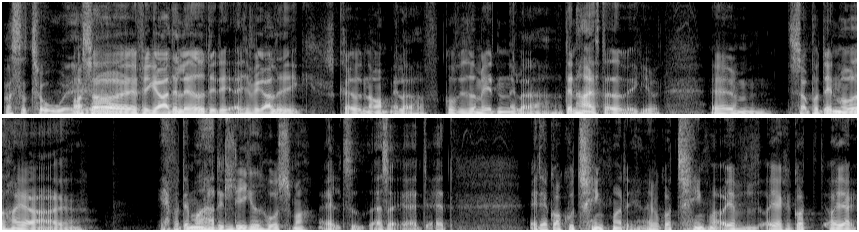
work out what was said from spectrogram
Og så tog... Øh, Og så øh, fik jeg aldrig lavet det der. Altså, jeg fik aldrig ikke skrevet den om, eller gå videre med den. Eller, den har jeg stadigvæk. Jo. Øhm, så på den måde har jeg... Øh, ja, på den måde har det ligget hos mig altid. Altså, at, at, at jeg godt kunne tænke mig det. Jeg kunne godt tænke mig, og jeg, og jeg kan godt... Og jeg,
